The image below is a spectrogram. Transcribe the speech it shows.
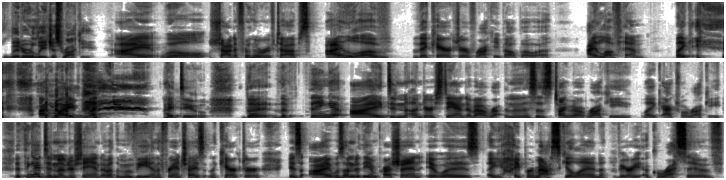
literally just Rocky? I will shout it from the rooftops. I love the character of Rocky Balboa. I love him. Like I, my my I do. The the thing I didn't understand about and this is talking about Rocky, like actual Rocky. The thing I didn't understand about the movie and the franchise and the character is I was under the impression it was a hyper masculine, very aggressive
